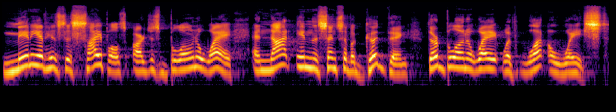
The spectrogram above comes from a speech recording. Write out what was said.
many of his disciples are just blown away, and not in the sense of a good thing, they're blown away with what a waste.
